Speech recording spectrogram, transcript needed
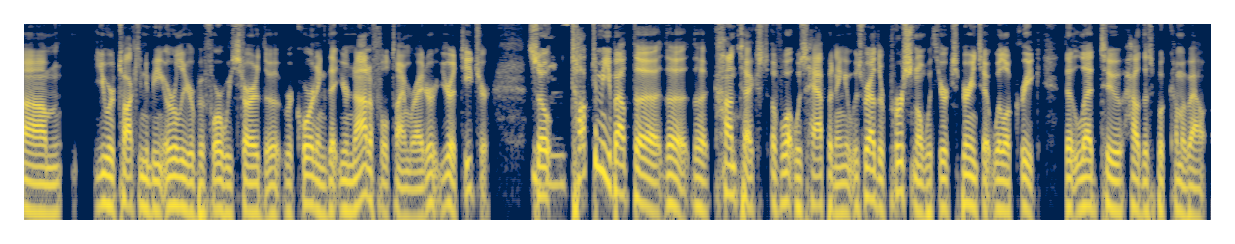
Um, you were talking to me earlier before we started the recording that you're not a full-time writer you're a teacher so mm-hmm. talk to me about the, the the context of what was happening it was rather personal with your experience at willow creek that led to how this book come about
